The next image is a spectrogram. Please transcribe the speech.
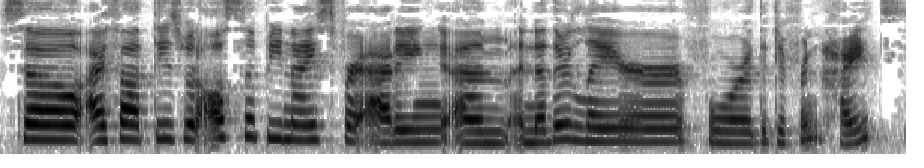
So I thought these would also be nice for adding um, another layer for the different heights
